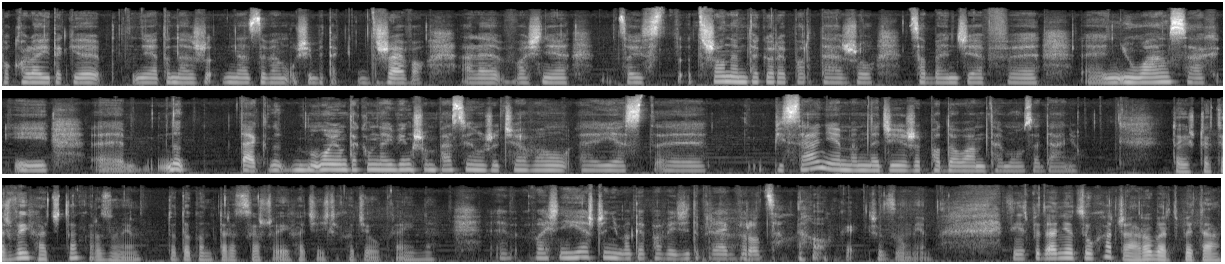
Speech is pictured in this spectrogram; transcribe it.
po kolei takie, ja to nazywam u siebie tak drzewo, ale właśnie co jest trzonem tego reportażu, co będzie w E, niuansach i e, no, tak, no, moją taką największą pasją życiową e, jest pisanie. Mam nadzieję, że podołam temu zadaniu. To jeszcze chcesz wyjechać, tak? Rozumiem. To dokąd teraz chcesz wyjechać, jeśli chodzi o Ukrainę? Właśnie jeszcze nie mogę powiedzieć, dopiero jak wrócę. Okej, okay, rozumiem. Jest pytanie od słuchacza. Robert pyta,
